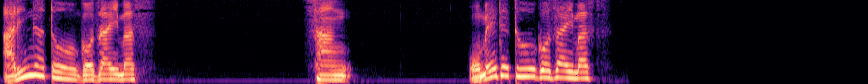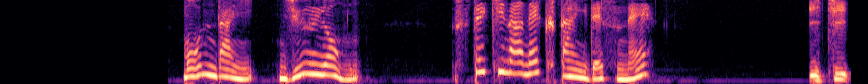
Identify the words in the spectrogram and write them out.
ありがとうございます。3おめでとうございます。問題14素敵なネクタイですね。1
